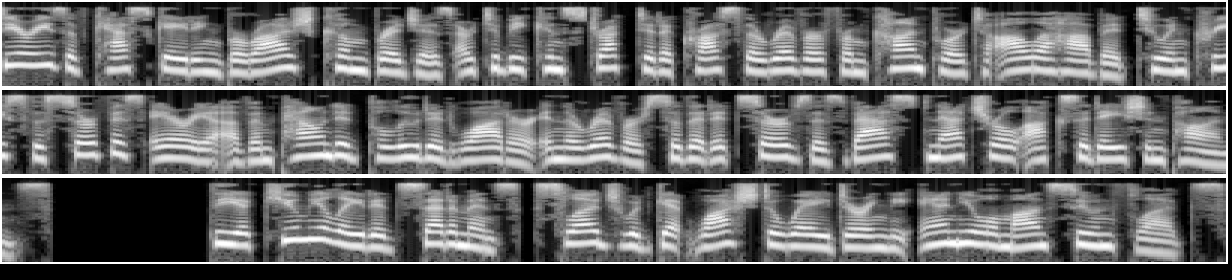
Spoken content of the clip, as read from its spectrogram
series of cascading barrage cum bridges are to be constructed across the river from Kanpur to Allahabad to increase the surface area of impounded polluted water in the river so that it serves as vast natural oxidation ponds. The accumulated sediments sludge would get washed away during the annual monsoon floods.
